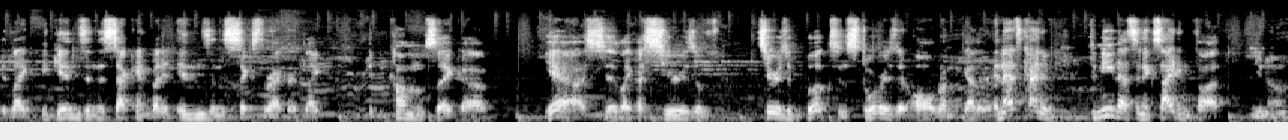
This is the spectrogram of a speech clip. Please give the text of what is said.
it like begins in the second but it ends in the sixth record. Like it becomes like a yeah like a series of series of books and stories that all run together. And that's kind of to me that's an exciting thought you know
